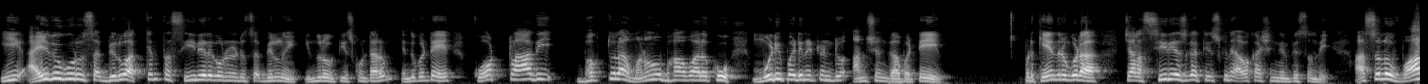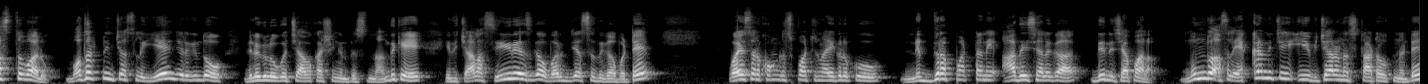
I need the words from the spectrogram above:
ఈ ఐదుగురు సభ్యులు అత్యంత సీనియర్గా ఉన్న సభ్యులను ఇందులోకి తీసుకుంటారు. ఎందుకంటే కోట్లాది భక్తుల మనోభావాలకు ముడిపడినటువంటి అంశం కాబట్టి ఇప్పుడు కేంద్రం కూడా చాలా సీరియస్గా తీసుకునే అవకాశం కనిపిస్తుంది. అసలు వాస్తవాలు మొదటి నుంచి అసలు ఏం జరిగిందో వెలుగులోకి వచ్చే అవకాశం కనిపిస్తుంది. అందుకే ఇది చాలా సీరియస్గా వర్క్ చేస్తుంది కాబట్టే వైఎస్ఆర్ కాంగ్రెస్ పార్టీ నాయకులకు నిద్ర పట్టని ఆదేశాలుగా దీన్ని చెప్పాలి. ముందు అసలు ఎక్కడి నుంచి ఈ విచారణ స్టార్ట్ అవుతుందంటే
